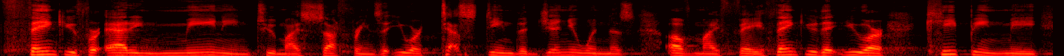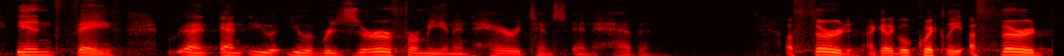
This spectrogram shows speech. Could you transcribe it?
Thank you for adding meaning to my sufferings, that you are testing the genuineness of my faith. Thank you that you are keeping me in faith, and, and you, you have reserved for me an inheritance in heaven. A third, I got to go quickly, a third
